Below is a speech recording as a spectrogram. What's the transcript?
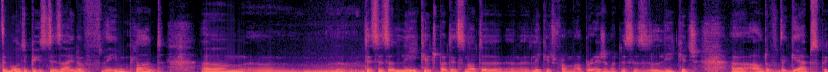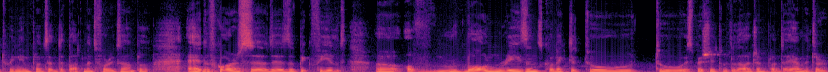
The multi-piece design of the implant, um, uh, this is a leakage, but it's not a, a, leakage from abrasion, but this is a leakage uh, out of the gaps between implants and the abutments, for example. And of course, uh, there's a big field uh, of bone reasons connected to to especially to the large implant diameter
